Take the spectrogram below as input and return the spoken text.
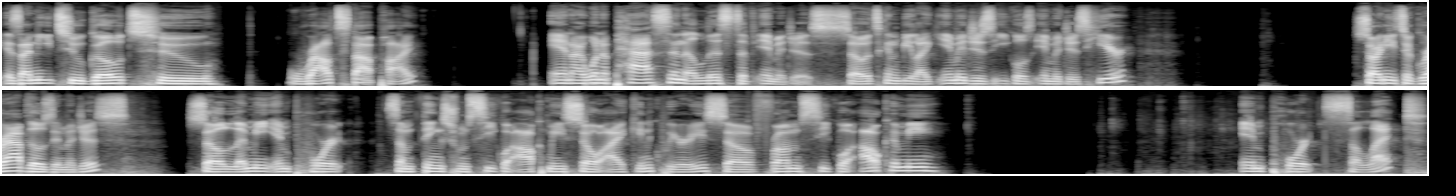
is I need to go to routes.py and I want to pass in a list of images. So it's going to be like images equals images here. So I need to grab those images. So let me import some things from SQL Alchemy so I can query. So from SQL Alchemy, import select.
